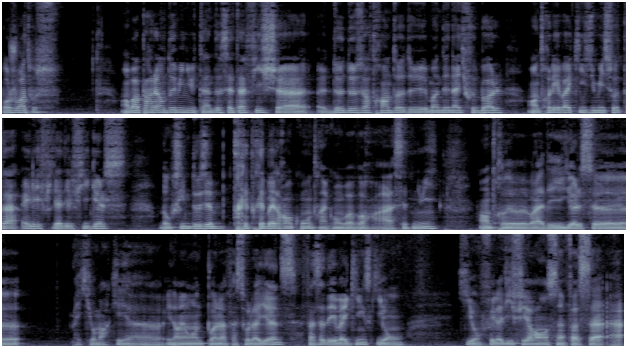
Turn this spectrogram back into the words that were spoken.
Bonjour à tous. On va parler en deux minutes hein, de cette affiche euh, de 2h30 du Monday Night Football entre les Vikings du Minnesota et les Philadelphia Eagles. Donc c'est une deuxième très très belle rencontre hein, qu'on va voir cette nuit entre euh, voilà, des Eagles euh, qui ont marqué énormément de points face aux Lions, face à des Vikings qui ont, qui ont fait la différence hein, face à,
